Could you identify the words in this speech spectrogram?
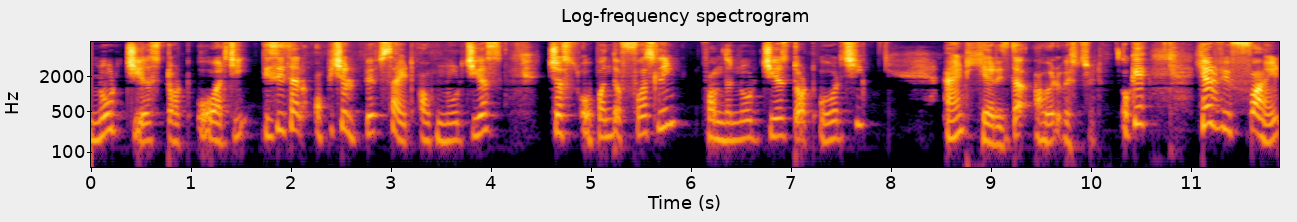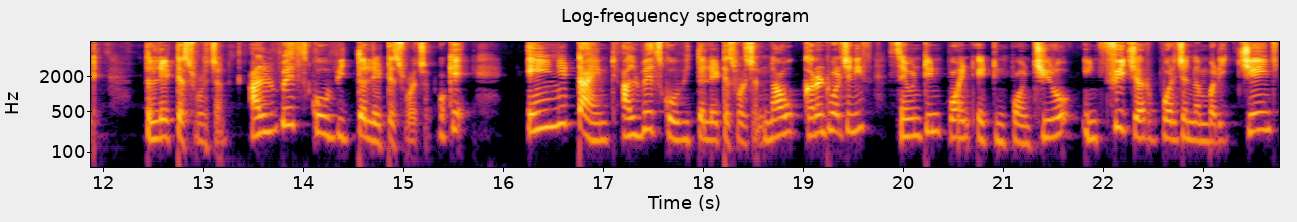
nodejs.org. This is an official website of Node.js. Just open the first link from the nodejs.org and here is the our website. Okay, here we find the latest version. Always go with the latest version. Okay, anytime always go with the latest version. Now current version is 17.18.0 in future version number is change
